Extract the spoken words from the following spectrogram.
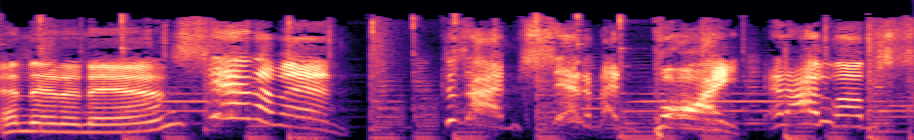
And then an N? Cinnamon! Because I'm Cinnamon Boy, and I love cinnamon!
